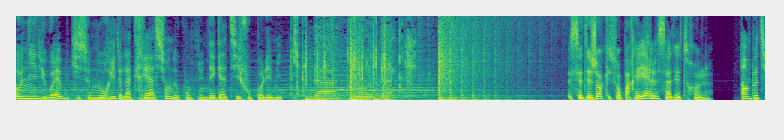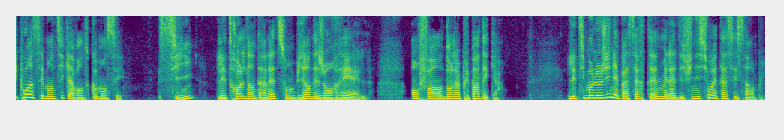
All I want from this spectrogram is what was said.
oni du web qui se nourrit de la création de contenus négatifs ou polémiques C'est des gens qui sont pas réels, ça, des trolls. Un petit point sémantique avant de commencer. Si, les trolls d'Internet sont bien des gens réels. Enfin, dans la plupart des cas. L'étymologie n'est pas certaine, mais la définition est assez simple.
